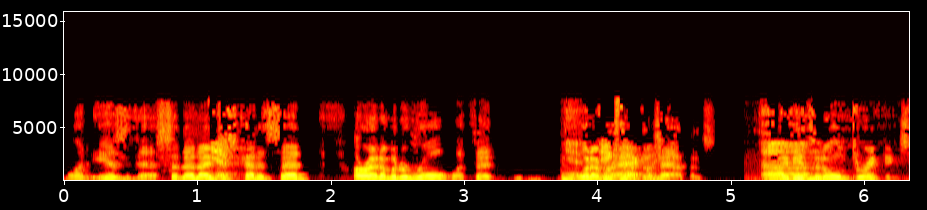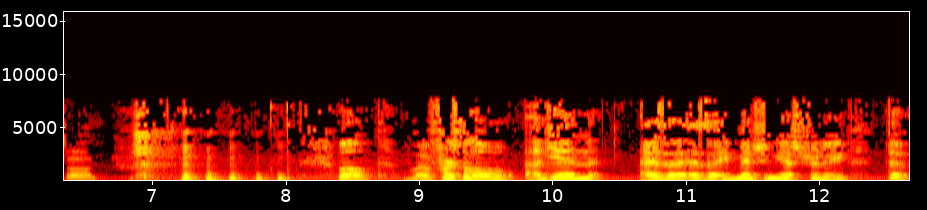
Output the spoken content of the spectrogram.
what is this? And then I yeah. just kind of said, all right, I'm going to roll with it. Yeah, Whatever exactly. happens, happens. Maybe um, it's an um, old drinking song. Well, first of all, again, as I, as I mentioned yesterday, the,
